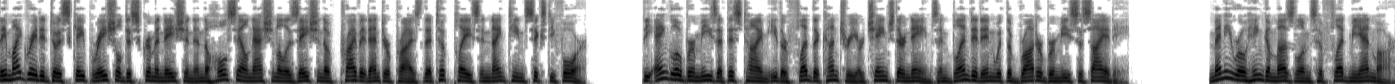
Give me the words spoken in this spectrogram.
They migrated to escape racial discrimination and the wholesale nationalization of private enterprise that took place in 1964. The Anglo-Burmese at this time either fled the country or changed their names and blended in with the broader Burmese society. Many Rohingya Muslims have fled Myanmar.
